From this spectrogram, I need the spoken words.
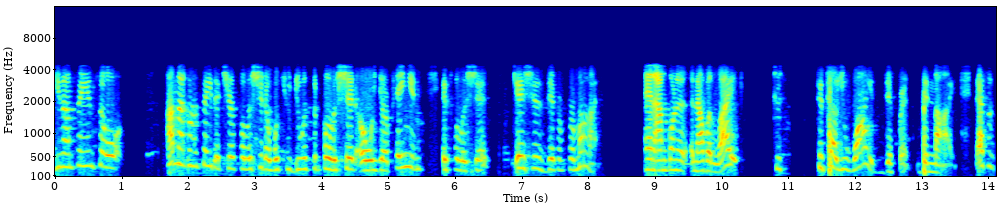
You know what I'm saying? So I'm not gonna say that you're full of shit or what you do is full of shit or your opinion is full of shit. It's just different from mine. And I'm gonna and I would like to to tell you why it's different than mine. That's what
